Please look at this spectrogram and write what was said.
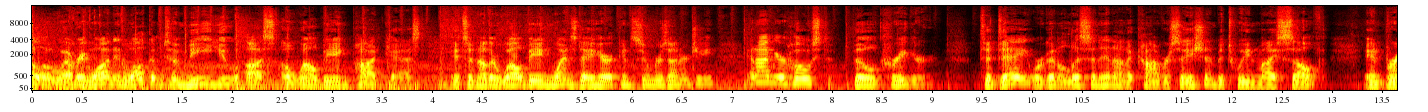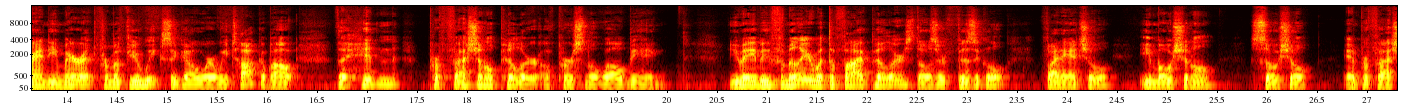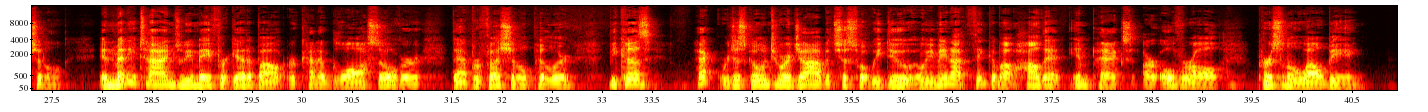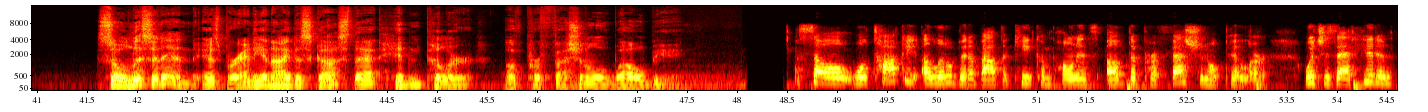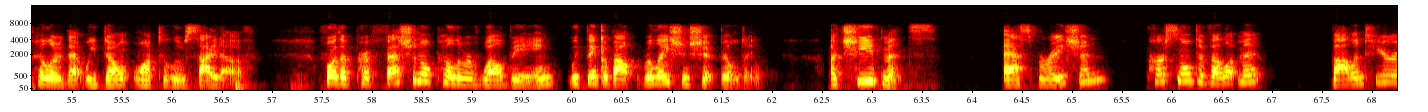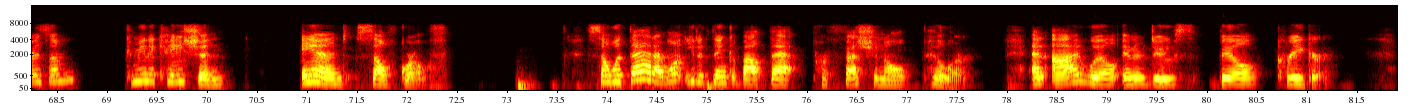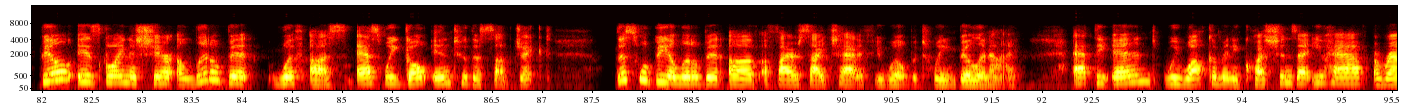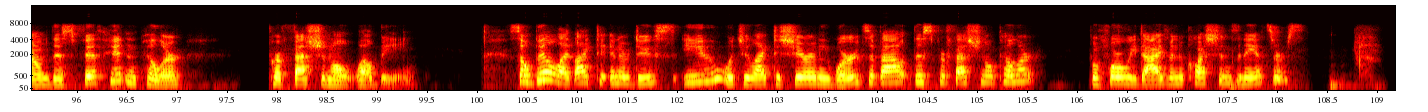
Hello, everyone, and welcome to Me, You, Us, a well-being podcast. It's another Well-being Wednesday here at Consumers Energy, and I'm your host, Bill Krieger. Today, we're going to listen in on a conversation between myself and Brandy Merritt from a few weeks ago, where we talk about the hidden professional pillar of personal well-being. You may be familiar with the five pillars. Those are physical, financial, emotional, social, and professional. And many times we may forget about or kind of gloss over that professional pillar because heck, we're just going to our job. It's just what we do. And we may not think about how that impacts our overall personal well-being. So listen in as Brandy and I discuss that hidden pillar of professional well-being. So we'll talk a little bit about the key components of the professional pillar, which is that hidden pillar that we don't want to lose sight of. For the professional pillar of well being, we think about relationship building, achievements, aspiration, personal development, volunteerism, communication, and self growth. So, with that, I want you to think about that professional pillar. And I will introduce Bill Krieger. Bill is going to share a little bit with us as we go into the subject this will be a little bit of a fireside chat, if you will, between Bill and I. At the end, we welcome any questions that you have around this fifth hidden pillar professional well being. So, Bill, I'd like to introduce you. Would you like to share any words about this professional pillar before we dive into questions and answers?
